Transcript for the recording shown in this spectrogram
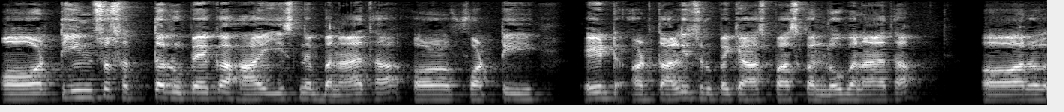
और तीन सौ सत्तर रुपए का हाई इसने बनाया था और फोर्टी एट अड़तालीस रुपए के आसपास का लो बनाया था। और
